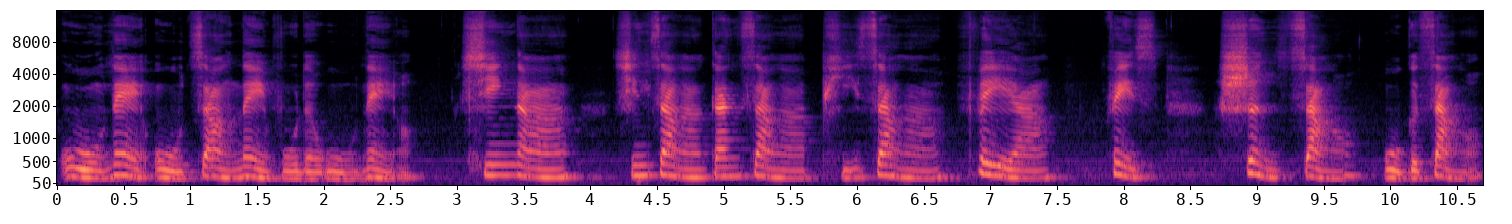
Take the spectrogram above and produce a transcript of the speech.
五内五脏内腑的五内哦，心啊、心脏啊、肝脏啊、脾脏啊、肺啊、肺、肾脏哦，五个脏哦。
